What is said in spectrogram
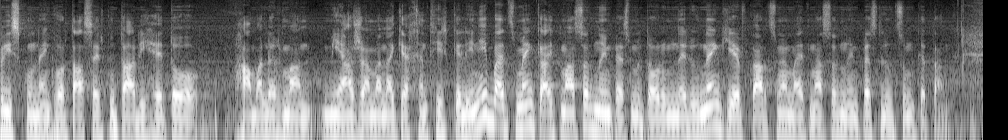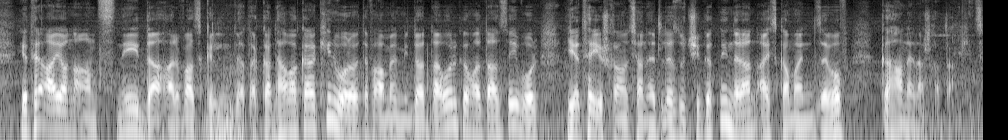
ռիսկ ունենք, որ 12 տարի հետո համալրման միաժամանակյա խնդիր կլինի, բայց մենք այդ մասով նույնպես մտորումներ ունենք եւ կարծում եմ այդ մասով նույնպես լուծում կտանք։ Եթե այոն անցնի, դա հարված կլինի դատական համակարգին, որովհետեւ ամեն մի դատավոր կմտածի, որ եթե իշխանության հետ լեզու չի գտնի, նրան այս կամ այն ձևով կհանեն աշխատանքից։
